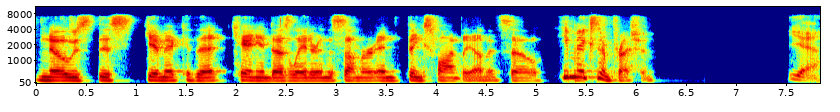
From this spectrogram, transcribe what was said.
knows this gimmick that Kanyon does later in the summer and thinks fondly of it. So he makes an impression. Yeah,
